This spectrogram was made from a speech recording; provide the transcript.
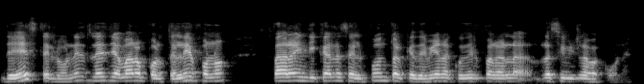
de este lunes, les llamaron por teléfono para indicarles el punto al que debían acudir para recibir la vacuna.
